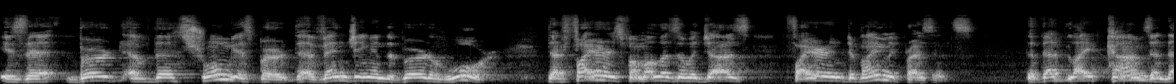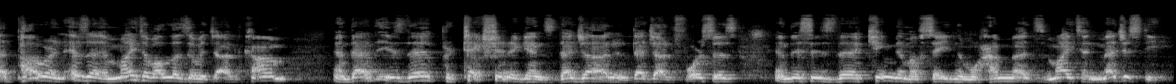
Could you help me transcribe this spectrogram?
is the bird of the strongest bird, the avenging and the bird of war. That fire is from Allah's fire and Divinely presence. That that light comes and that power and izzah and might of Allah come and that is the protection against Dajjal and Dajjal forces and this is the kingdom of Sayyidina Muhammad's might and majesty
